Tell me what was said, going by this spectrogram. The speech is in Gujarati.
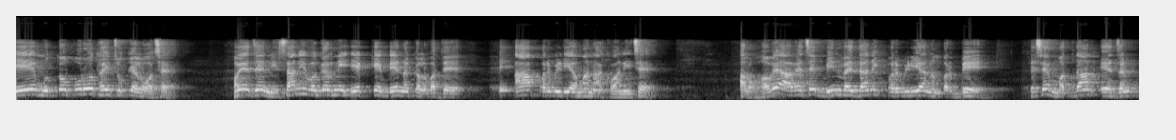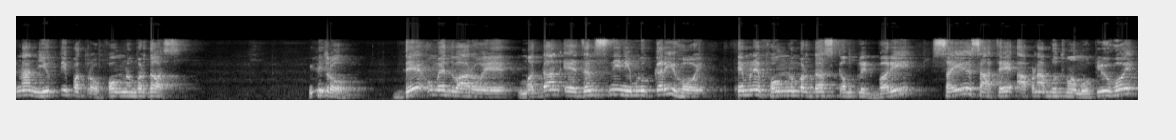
એ મુદ્દો પૂરો થઈ ચૂકેલો છે. હવે જે નિશાની વગરની એક કે બે નકલ વધે આ પરબીડિયામાં નાખવાની છે. ચાલો, હવે આવે છે બિનવૈધાનિક પરબીડિયા નંબર બે. છે મતદાન એજન્ટના નિયુક્તિ પત્રો ફોર્મ નંબર દસ. મિત્રો જે ઉમેદવારોએ મતદાન એજન્ટ્સની નિમણૂક કરી હોય તેમણે ફોર્મ નંબર દસ કમ્પ્લીટ ભરી સહી સાથે આપણા બૂથમાં મોકલ્યું હોય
